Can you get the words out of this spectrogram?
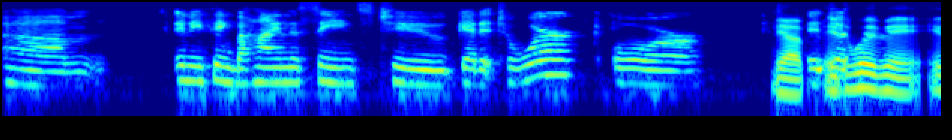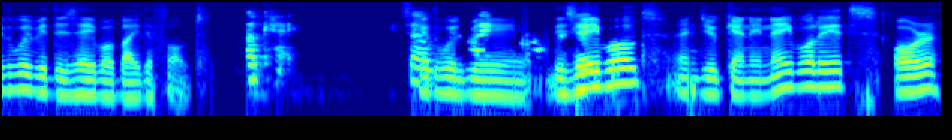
um, anything behind the scenes to get it to work, or Yeah, It it, will be it will be disabled by default. okay? So it will be disabled, and you can enable it, or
